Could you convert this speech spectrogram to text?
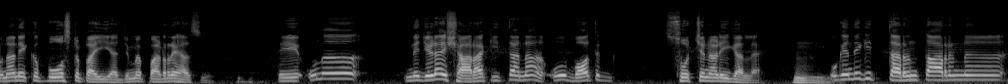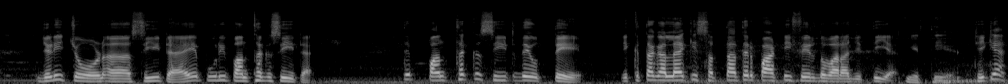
ਉਹਨਾਂ ਨੇ ਇੱਕ ਪੋਸਟ ਪਾਈ ਅੱਜ ਮੈਂ ਪੜ ਰਿਹਾ ਸੀ। ਤੇ ਉਹਨਾਂ ਨੇ ਜਿਹੜਾ ਇਸ਼ਾਰਾ ਕੀਤਾ ਨਾ ਉਹ ਬਹੁਤ ਸੋਚਣ ਵਾਲੀ ਗੱਲ ਹੈ। ਉਹ ਕਹਿੰਦੇ ਕਿ ਤਰਨਤਾਰਨ ਜਿਹੜੀ ਚੋਣ ਸੀਟ ਹੈ ਇਹ ਪੂਰੀ ਪੰਥਕ ਸੀਟ ਹੈ। ਤੇ ਪੰਥਕ ਸੀਟ ਦੇ ਉੱਤੇ ਇੱਕ ਤਾਂ ਗੱਲ ਹੈ ਕਿ ਸੱਤਾਧਿਰ ਪਾਰਟੀ ਫਿਰ ਦੁਬਾਰਾ ਜਿੱਤੀ ਹੈ। ਜਿੱਤੀ ਹੈ। ਠੀਕ ਹੈ?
